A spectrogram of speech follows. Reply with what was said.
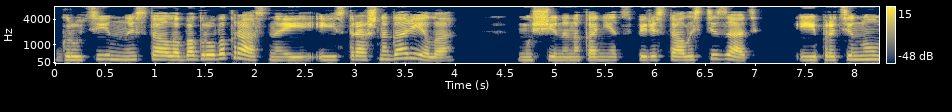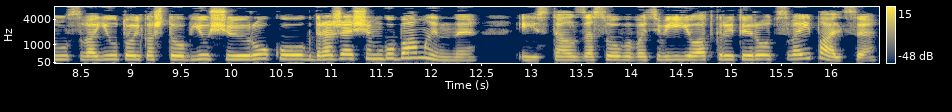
Грудь Инны стала багрово-красной и страшно горела. Мужчина, наконец, перестал истязать и протянул свою только что бьющую руку к дрожащим губам Инны и стал засовывать в ее открытый рот свои пальцы.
